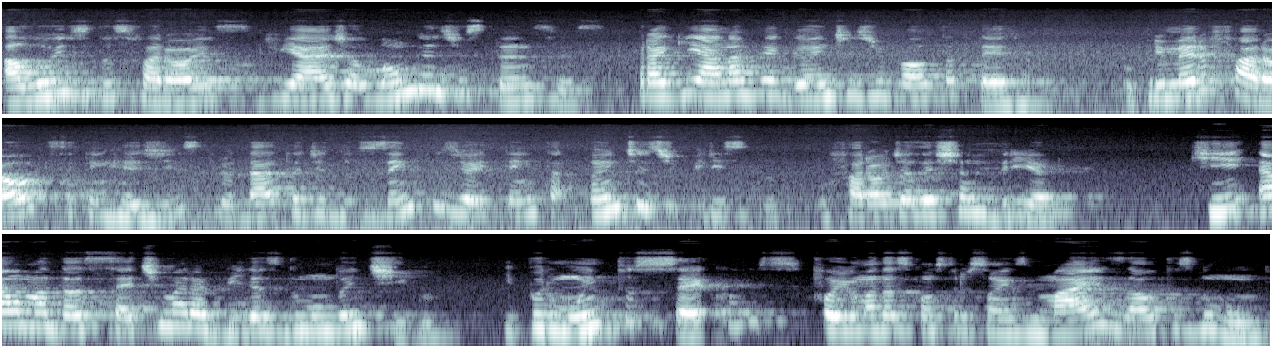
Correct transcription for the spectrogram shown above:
a luz dos faróis viaja longas distâncias para guiar navegantes de volta à Terra. O primeiro farol que se tem registro data de 280 a.C., o farol de Alexandria, que é uma das sete maravilhas do mundo antigo e por muitos séculos foi uma das construções mais altas do mundo.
